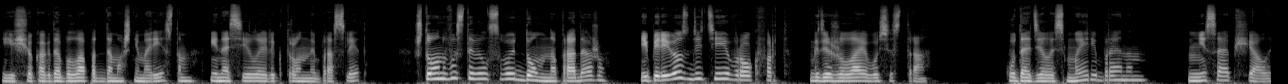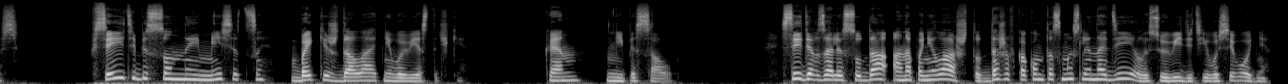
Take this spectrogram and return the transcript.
еще когда была под домашним арестом и носила электронный браслет, что он выставил свой дом на продажу и перевез детей в Рокфорд, где жила его сестра. Куда делась Мэри Бреннан, не сообщалось. Все эти бессонные месяцы Бекки ждала от него весточки. Кен не писал. Сидя в зале суда, она поняла, что даже в каком-то смысле надеялась увидеть его сегодня.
